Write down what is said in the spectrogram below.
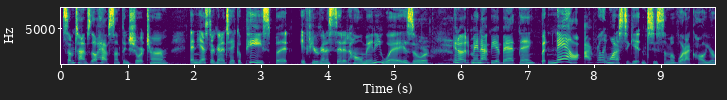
sometimes they'll have something short term, and yes, they're going to take a piece. But if you're going to sit at home anyways, or you know, it may not be a bad thing. But now I really want us to get into some of what I call your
